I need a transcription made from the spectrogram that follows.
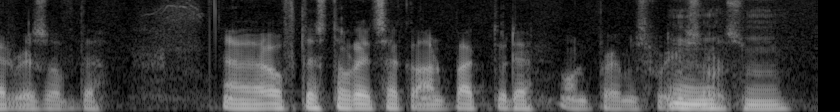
address of the uh, of the storage account back to the on-premise resource. Mm -hmm.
